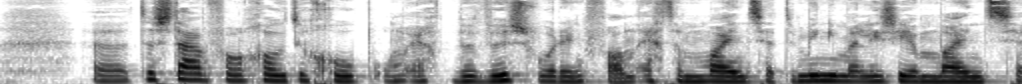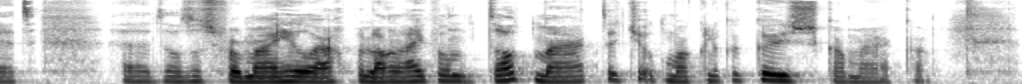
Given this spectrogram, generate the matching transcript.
uh, te staan voor een grote groep. Om echt bewustwording van, echt een mindset, een minimaliseer mindset. Uh, dat is voor mij heel erg belangrijk, want dat maakt dat je ook makkelijke keuzes kan maken.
